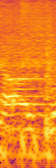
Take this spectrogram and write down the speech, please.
Cause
